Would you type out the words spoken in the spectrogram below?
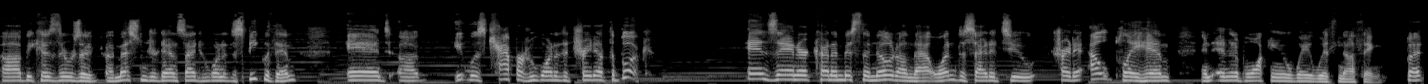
uh, because there was a, a, messenger downside who wanted to speak with him. And uh, it was Capper who wanted to trade out the book. And Xander kind of missed the note on that one, decided to try to outplay him, and ended up walking away with nothing. But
